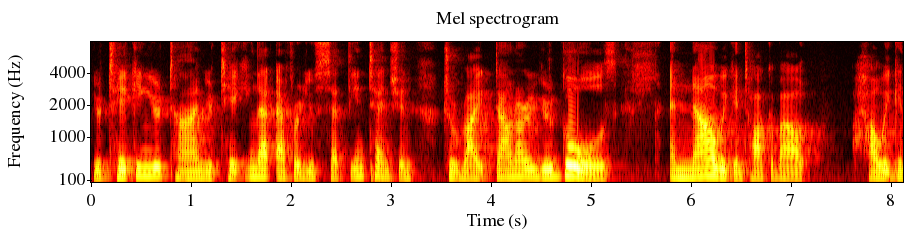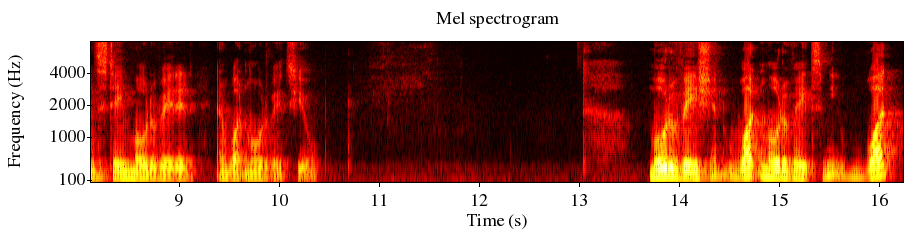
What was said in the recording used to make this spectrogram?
you're taking your time you're taking that effort you've set the intention to write down our, your goals and now we can talk about how we can stay motivated and what motivates you motivation what motivates me what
